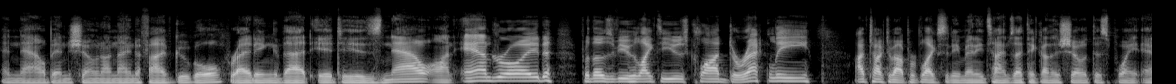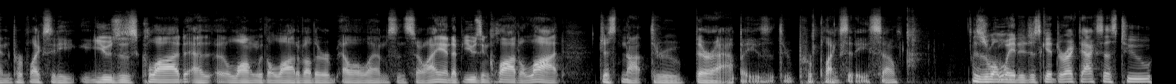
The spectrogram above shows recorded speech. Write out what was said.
and now been shown on 9 to 5 Google, writing that it is now on Android. For those of you who like to use Claude directly, I've talked about Perplexity many times, I think, on the show at this point, and Perplexity uses Claude as, along with a lot of other LLMs. And so I end up using Claude a lot, just not through their app. I use it through Perplexity. So This is one way to just get direct access to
